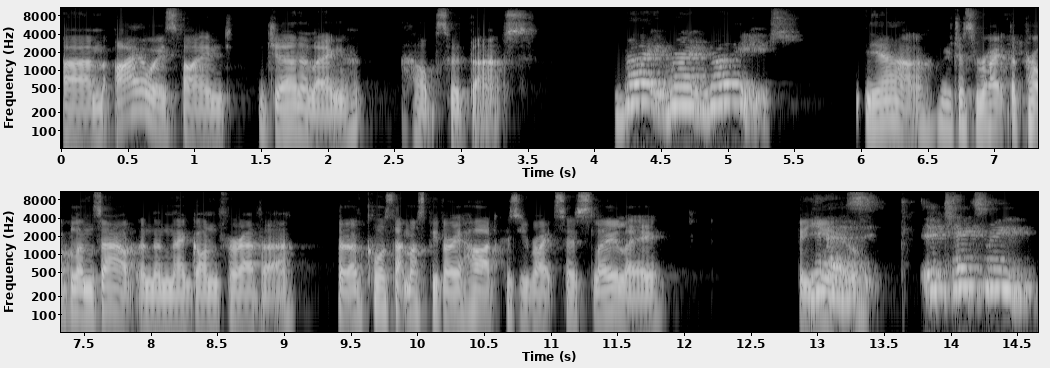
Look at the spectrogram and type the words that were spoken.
Um I always find journaling helps with that. Right, right, right. Yeah, you just write the problems out and then they're gone forever. But of course, that must be very hard because you write so slowly for Yes. you. It takes me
